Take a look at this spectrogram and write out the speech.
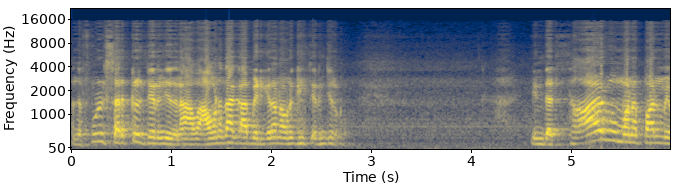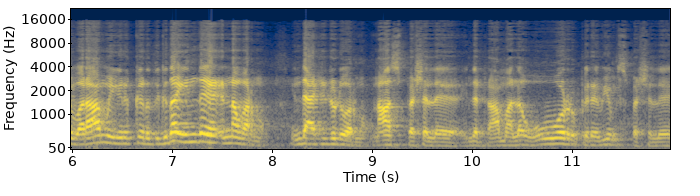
அந்த ஃபுல் சர்க்கிள் தெரிஞ்சதுன்னா அவன் அவனை தான் காப்பி அடிக்கிறான் அவனுக்கே தெரிஞ்சிருக்கும். இந்த தாழ்வு மனப்பான்மை வராமல் இருக்கிறதுக்கு தான் இந்த எண்ணம் வரணும். இந்த ஆட்டிடியூட் வரணும். நான் ஸ்பெஷலு இந்த ட்ராமாவில் ஒவ்வொரு பிறவியும் ஸ்பெஷலு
